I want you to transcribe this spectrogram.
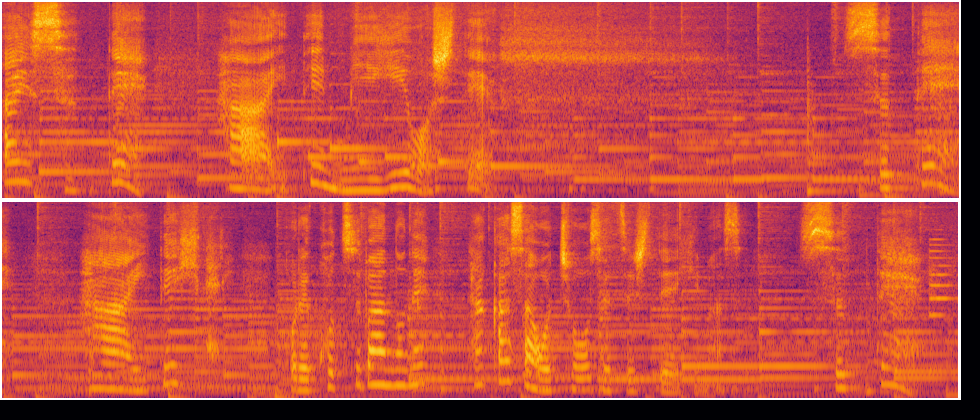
はい吸って吐い。て右をして。吸って吐い。て左。これ骨盤のね高さを調節していきます。吸って。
